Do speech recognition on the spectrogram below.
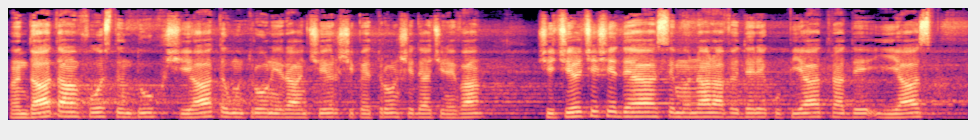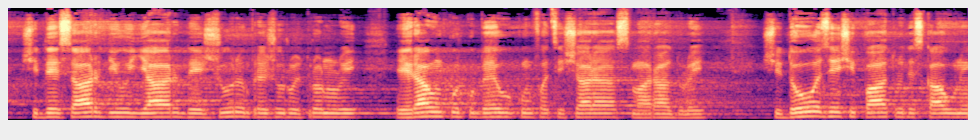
Îndată am fost în duh și iată un tron era în cer și pe tron ședea cineva, și cel ce ședea semăna la vedere cu piatra de iasp și de sardiu, iar de jur împrejurul tronului era un curcubeu cu înfățișarea smaraldului și 24 de scaune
